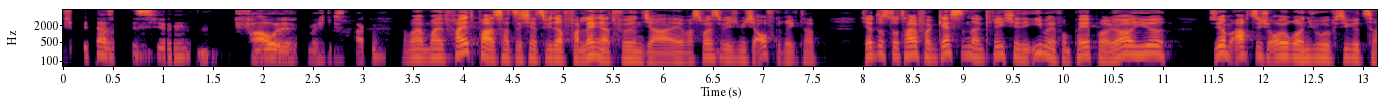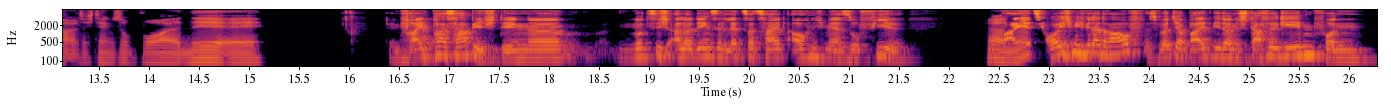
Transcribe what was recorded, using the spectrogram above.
Ich bin da so ein bisschen faul, möchte ich sagen. mein, mein Fight Pass hat sich jetzt wieder verlängert für ein Jahr, ey. Was weißt du, wie ich mich aufgeregt habe? Ich habe das total vergessen, dann kriege ich hier die E-Mail von PayPal. Ja, hier, Sie haben 80 Euro an UFC gezahlt. Ich denke so, boah, nee, ey. Den Fight Pass habe ich, den äh, nutze ich allerdings in letzter Zeit auch nicht mehr so viel. Ja, Wobei, ne? jetzt freue ich mich wieder drauf. Es wird ja bald wieder eine Staffel geben von,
